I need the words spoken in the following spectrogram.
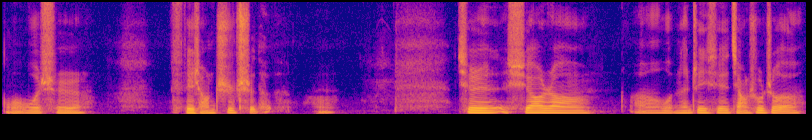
我我是非常支持他的。嗯，其实需要让啊我们的这些讲述者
